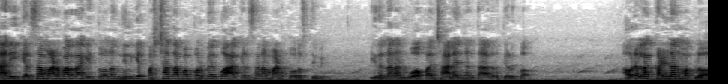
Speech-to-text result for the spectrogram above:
ನಾನು ಈ ಕೆಲಸ ಮಾಡಬಾರ್ದಾಗಿತ್ತು ಅನ್ನೋದು ನಿನಗೆ ಪಶ್ಚಾತ್ತಾಪ ಬರಬೇಕು, ಆ ಕೆಲಸನ ಮಾಡಿ ತೋರಿಸ್ತೀವಿ. ಇದನ್ನ ನಾನು ಓಪನ್ ಚಾಲೆಂಜ್ ಅಂತ ಆದರೂ ತಿಳ್ಕೊ. ಅವರೆಲ್ಲ ಕಳ್ಳನ ಮಕ್ಕಳು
